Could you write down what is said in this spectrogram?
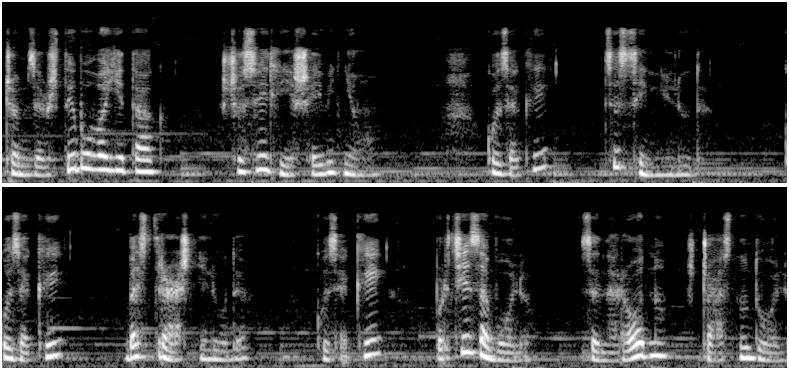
Чом завжди буває так, що світліше від нього. Козаки це сильні люди, Козаки безстрашні люди. Козаки борці за волю, за народну щасну долю.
